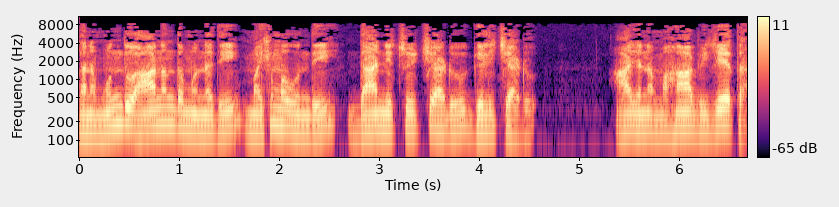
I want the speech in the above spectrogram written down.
తన ముందు ఆనందమున్నది మహిమ ఉంది దాన్ని చూచాడు గెలిచాడు. ఆయన మహావిజేత.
